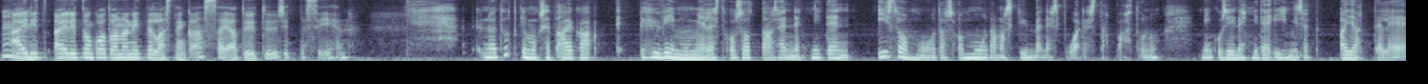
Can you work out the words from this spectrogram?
mm. äidit, äidit on kotona niiden lasten kanssa ja tyytyy sitten siihen – no tutkimukset aika hyvin mun mielestä osoittaa sen, että miten iso muutos on muutamassa kymmenes vuodessa tapahtunut niin kuin siinä, että miten ihmiset ajattelee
